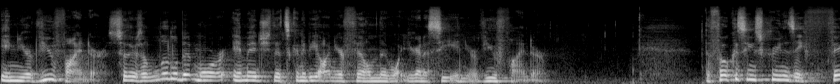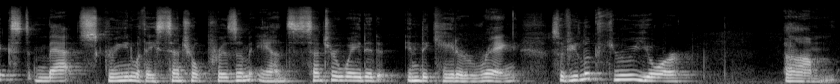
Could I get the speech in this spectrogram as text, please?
in your viewfinder. So there's a little bit more image that's going to be on your film than what you're going to see in your viewfinder. The focusing screen is a fixed matte screen with a central prism and center weighted indicator ring. So if you look through your um,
